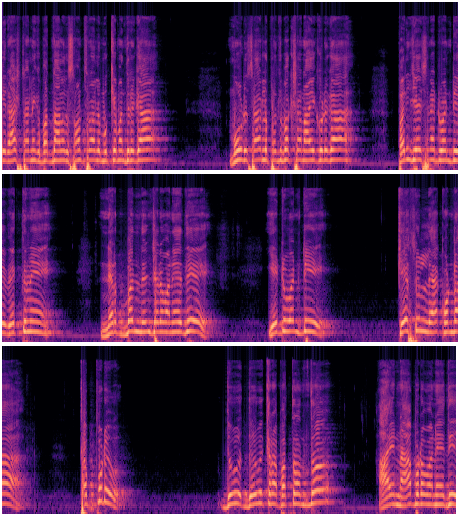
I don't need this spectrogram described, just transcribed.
ఈ రాష్ట్రానికి పద్నాలుగు సంవత్సరాలు ముఖ్యమంత్రిగా మూడుసార్లు ప్రతిపక్ష నాయకుడిగా పనిచేసినటువంటి వ్యక్తిని నిర్బంధించడం అనేది ఎటువంటి కేసులు లేకుండా తప్పుడు దు దుర్విక్ర పత్రంతో ఆయన ఆపడం అనేది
